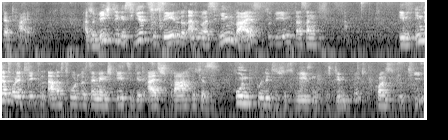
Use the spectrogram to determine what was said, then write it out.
der Teil. Also wichtig ist hier zu sehen, das einfach nur als Hinweis zu geben, dass dann eben in der Politik von Aristoteles der Mensch dezidiert als sprachliches und politisches Wesen bestimmt wird, konstitutiv.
